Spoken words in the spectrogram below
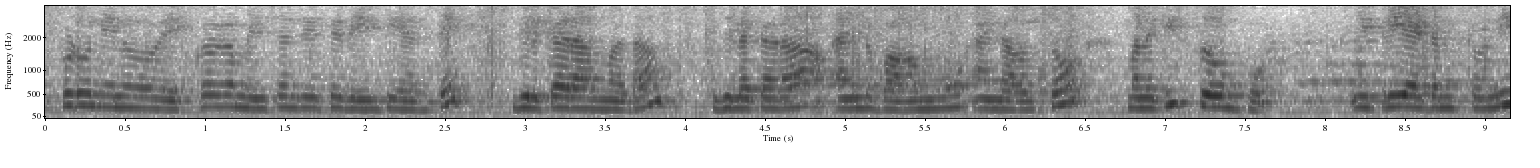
ఇప్పుడు నేను ఎక్కువగా మెన్షన్ చేసేది ఏంటి అంటే జీలకర్ర అనమాట జీలకర్ర అండ్ వాము అండ్ ఆల్సో మనకి సోంపు. ఈ త్రీ ఐటమ్స్తోని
